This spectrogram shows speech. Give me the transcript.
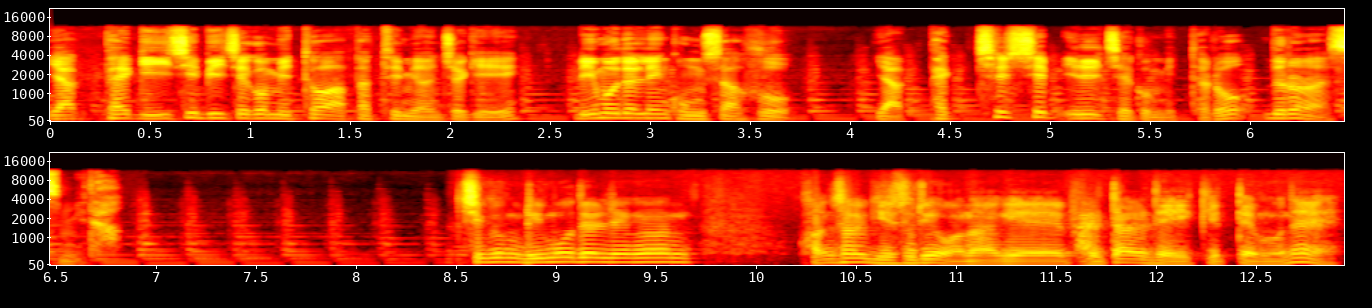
약 122제곱미터 아파트 면적이 리모델링 공사 후 약 171제곱미터로 늘어났습니다. 지금 리모델링은 건설 기술이 워낙에 발달돼 있기 때문에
